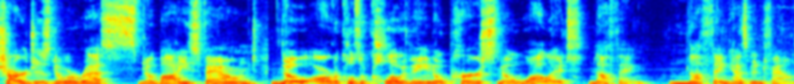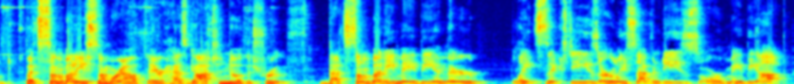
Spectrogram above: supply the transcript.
charges, no arrests, no bodies found, no articles of clothing, no purse, no wallet, nothing. Nothing has been found. But somebody somewhere out there has got to know the truth. That somebody may be in their late 60s, early 70s, or maybe up.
